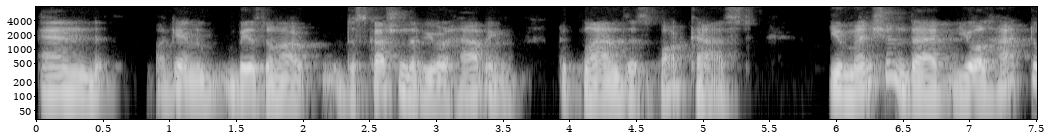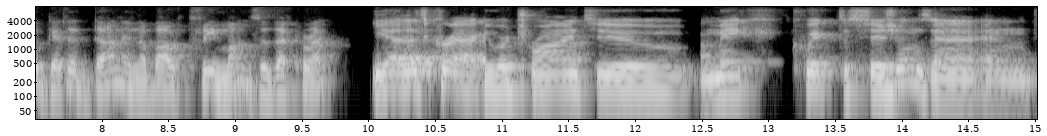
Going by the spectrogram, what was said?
And again, based on our discussion that we were having to plan this podcast, you mentioned that you all had to get it done in about three months. Is that correct? Yeah, that's correct. We were trying to make quick decisions and, and,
